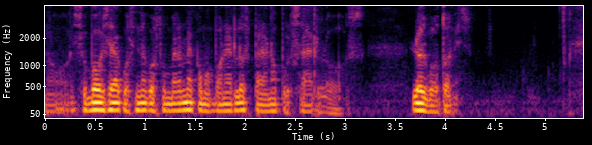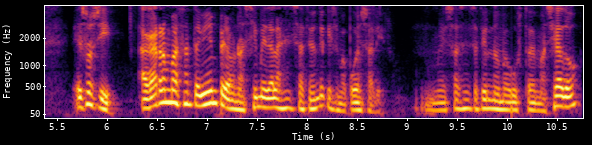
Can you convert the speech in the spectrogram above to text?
no, supongo que será cuestión de acostumbrarme a cómo ponerlos para no pulsar los, los botones. Eso sí, agarran bastante bien, pero aún así me da la sensación de que se me pueden salir. Esa sensación no me gusta demasiado.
